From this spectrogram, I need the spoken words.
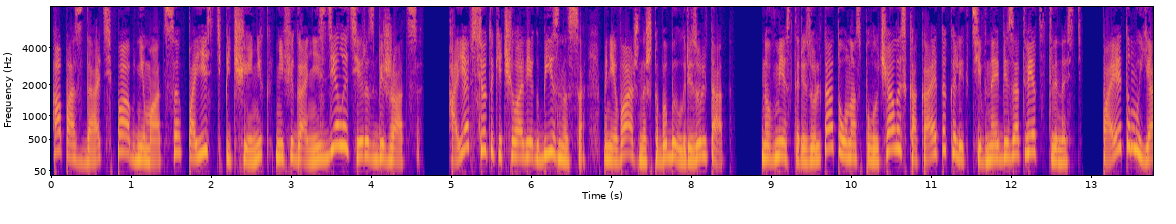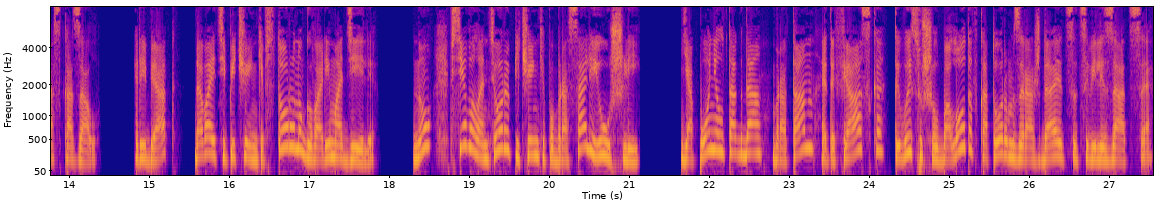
Опоздать, пообниматься, поесть печенек, нифига не сделать и разбежаться. А я все-таки человек бизнеса, мне важно, чтобы был результат. Но вместо результата у нас получалась какая-то коллективная безответственность. Поэтому я сказал, «Ребят, Давайте печеньки в сторону, говорим о деле. Ну, все волонтеры печеньки побросали и ушли. Я понял тогда, братан, это фиаско, ты высушил болото, в котором зарождается цивилизация.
